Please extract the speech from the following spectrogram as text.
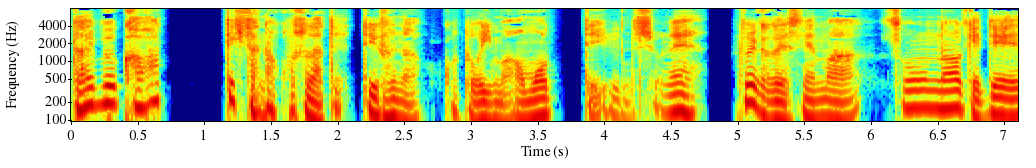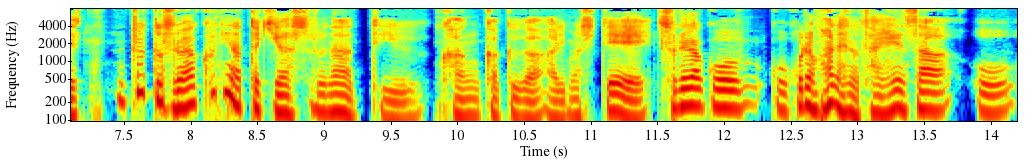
だいぶ変わってきたな、子育てっていうふうなことを今思っているんですよね。とにかくですね、まあ、そんなわけで、ちょっと楽になった気がするなっていう感覚がありまして、それがこう、こうこれまでの大変さを、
